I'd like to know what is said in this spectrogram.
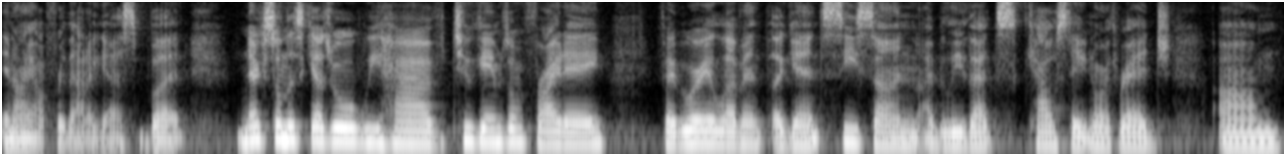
an eye out for that, I guess. But next on the schedule, we have two games on Friday, February 11th against CSUN. I believe that's Cal State Northridge. Um,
